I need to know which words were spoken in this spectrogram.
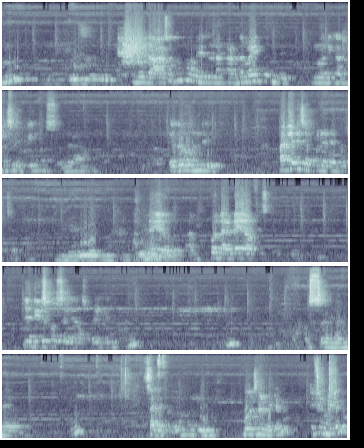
నువ్వు దాచుకున్నావు ఏదో నాకు అర్థమవుతుంది నువ్వు నీకు అంత సెట్టింగ్ వస్తుందిరా. ఏదో ఉంది. పర్లేదు చెప్పు నేను ఎవరికి చెప్పాను. అన్నయ్య అనుకోలే అన్నయ్య ఆఫీస్కి నేను తీసుకొస్తాను హాస్పిటల్కి వస్తుంది అన్నయ్య? సరే భోజనం పెట్టాను. టిఫిన్ పెట్టాను.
